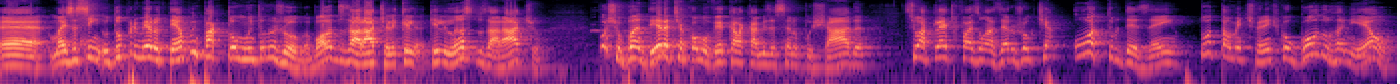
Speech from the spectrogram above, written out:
É, mas assim, o do primeiro tempo impactou muito no jogo. A bola do Zaratio, aquele, aquele lance do Zaratio, poxa, o Bandeira tinha como ver aquela camisa sendo puxada. Se o Atlético faz 1 a 0 o jogo tinha outro desenho, totalmente diferente, porque o gol do Raniel,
